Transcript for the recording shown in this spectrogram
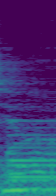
You.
